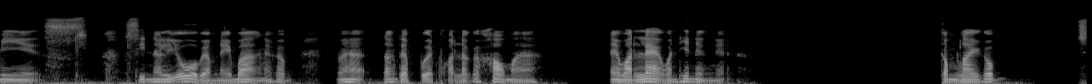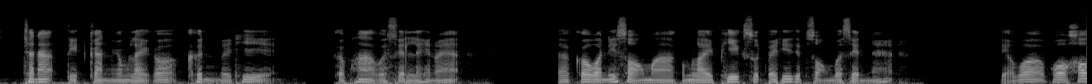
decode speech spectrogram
มีซีนารีโอแบบไหนบ้างนะครับนะฮะตั้งแต่เปิดพอร์ตแล้วก็เข้ามาในวันแรกวันที่หนึ่งเนี่ย กำไรก็ชนะติดกันกำไรก็ขึ้นไปที่เกือบห้าเปอร์เซ็นต์เลยเห็นไหมฮะ แล้วก็วันที่สองมากำไรพีคสุดไปที่สิบสองเปอร์เซ็นต์นะฮะ เดี๋ยวว่าพอเข้า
